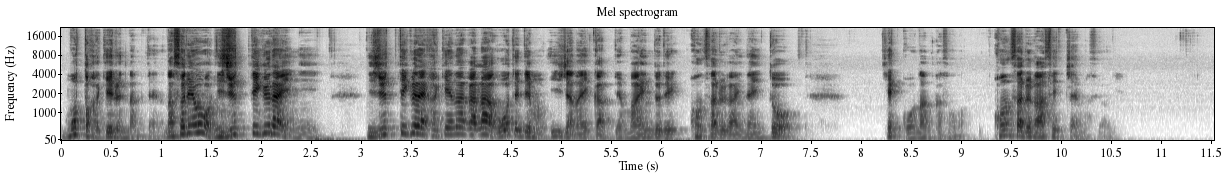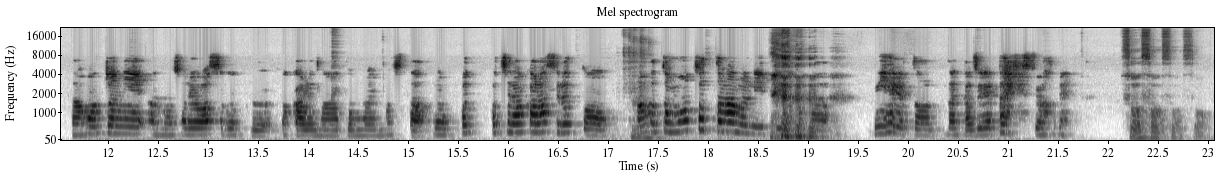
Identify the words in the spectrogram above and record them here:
もっとかけるんだみたいな。それを20手ぐらいに、20手ぐらいかけながら大手でもいいじゃないかっていうマインドでコンサルがいないと、結構なんかその、コンサルが焦っちゃいますよね。あ本当に、あの、それはすごくわかるなと思いました。もうこ、こちらからすると、うんあ、あともうちょっとなのにっていうのが 見えると、なんかずれたいですよね。そうそうそうそ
